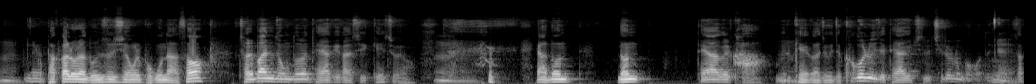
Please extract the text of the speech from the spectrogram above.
음. 그 바칼로레아 논술 시험을 보고 나서 절반 정도는 대학에 갈 수 있게 해줘요. 음. 야, 넌, 넌 대학을 가. 뭐 이렇게 해가지고 이제 그걸로 이제 대학 입시를 치르는 거거든요. 네. 그래서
